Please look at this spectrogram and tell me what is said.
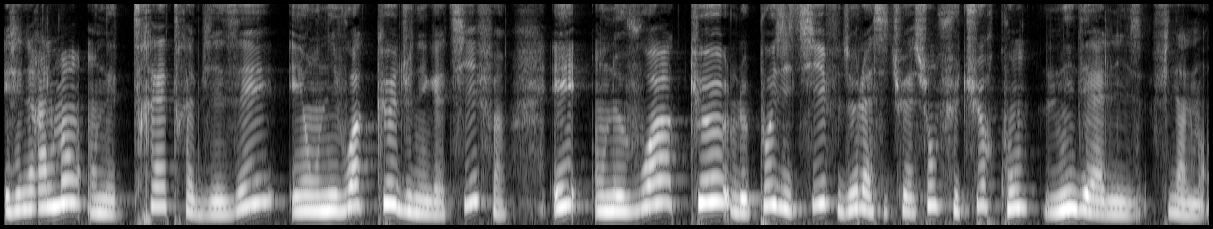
Et généralement, on est très très biaisé et on n'y voit que du négatif et on ne voit que le positif de la situation future qu'on idéalise finalement.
